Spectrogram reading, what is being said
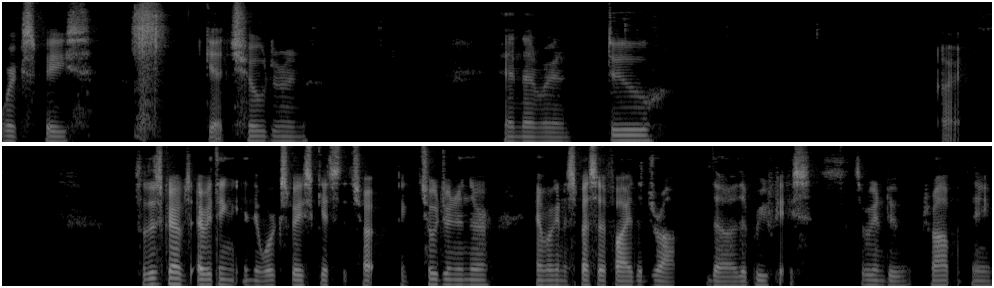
workspace, get children, and then we're going to do, alright, so this grabs everything in the workspace, gets the, ch children in there, and we're going to specify the drop, the, the briefcase. So we're going to do drop name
